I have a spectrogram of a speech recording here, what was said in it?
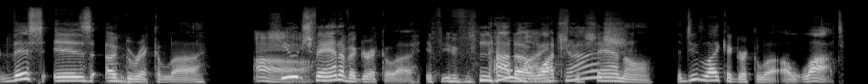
this is Agricola. Oh. Huge fan of Agricola. If you've not Oh uh, watched gosh. the channel, I do like Agricola a lot.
